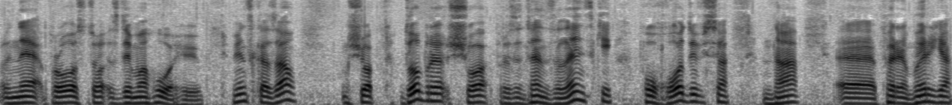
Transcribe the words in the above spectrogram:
не просто з демагогією. Він сказав, що добре, що президент Зеленський погодився на е, перемир'я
